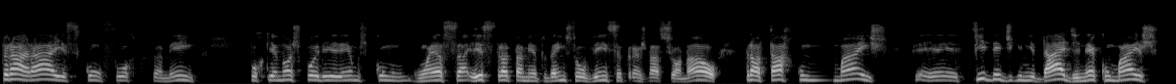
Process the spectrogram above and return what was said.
trará esse conforto também, porque nós poderemos, com, com essa, esse tratamento da insolvência transnacional, tratar com mais é, fidedignidade, né, com mais,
